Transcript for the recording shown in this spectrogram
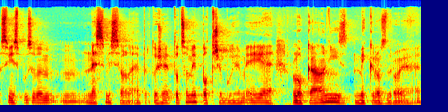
svým způsobem mm, nesmyslné, protože to, co my potřebujeme, je lokální mikrozdroje,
